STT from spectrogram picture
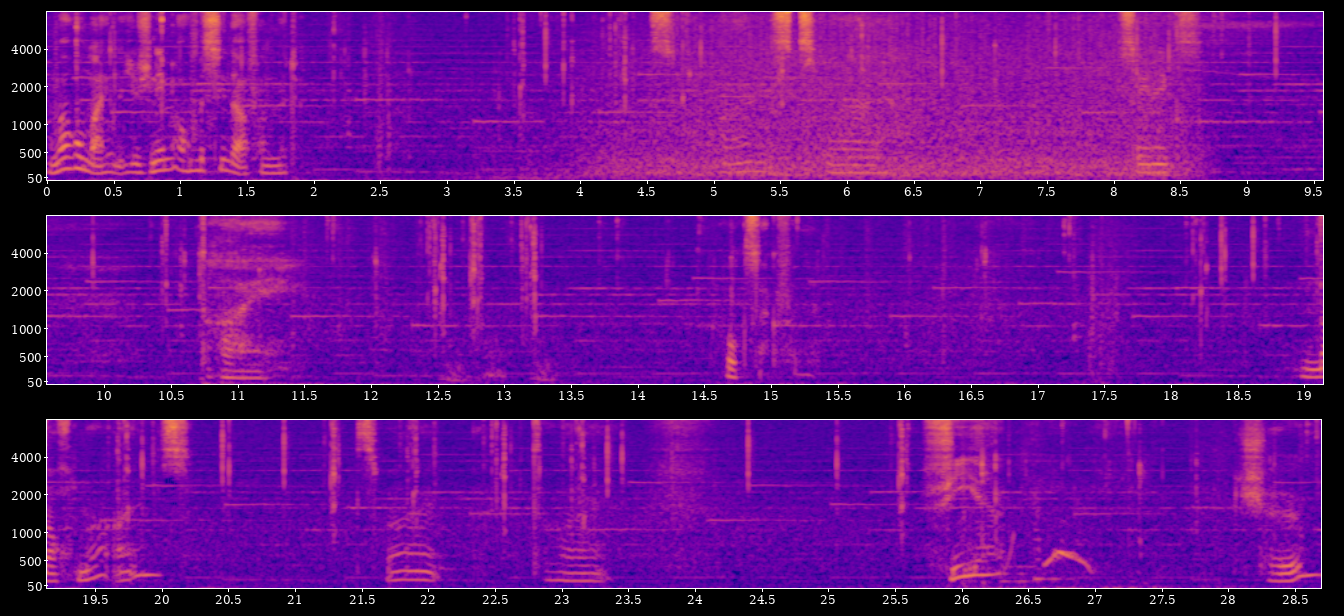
Warum eigentlich? Ich nehme auch ein bisschen davon mit. Eins, zwei. Seh nix. Drei. Rucksack voll. Nochmal eins. Zwei. Drei. Vier. Schön.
